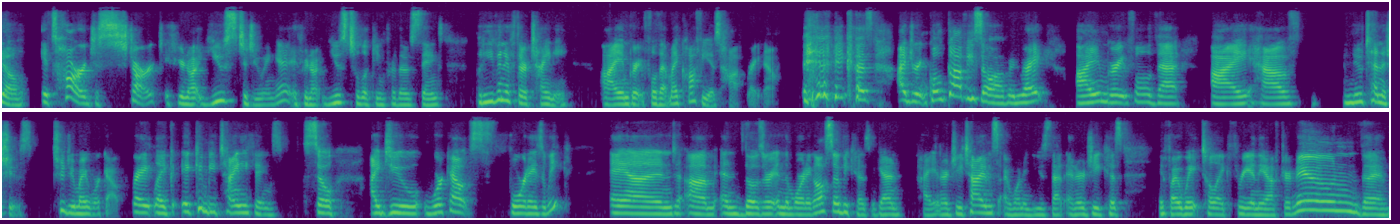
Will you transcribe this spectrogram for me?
know, it's hard to start if you're not used to doing it, if you're not used to looking for those things. But even if they're tiny, I am grateful that my coffee is hot right now because I drink cold coffee so often, right? I am grateful that I have new tennis shoes to do my workout, right? Like it can be tiny things. So I do workouts four days a week. And um, and those are in the morning also because again, high energy times. I want to use that energy because if I wait till like three in the afternoon, the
